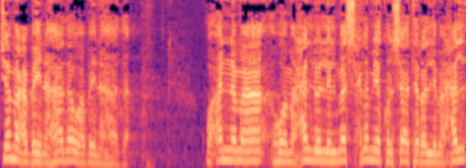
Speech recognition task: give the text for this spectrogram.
جمع بين هذا وبين هذا. وأن ما هو محل للمسح لم يكن ساترا لمحل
